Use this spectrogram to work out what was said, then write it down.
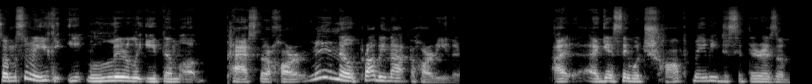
So I'm assuming you can eat literally eat them up past their heart. Man, no, probably not the heart either. I I guess they would chomp maybe just sit there as a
